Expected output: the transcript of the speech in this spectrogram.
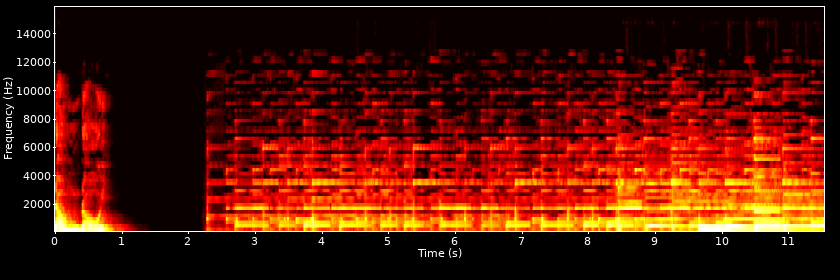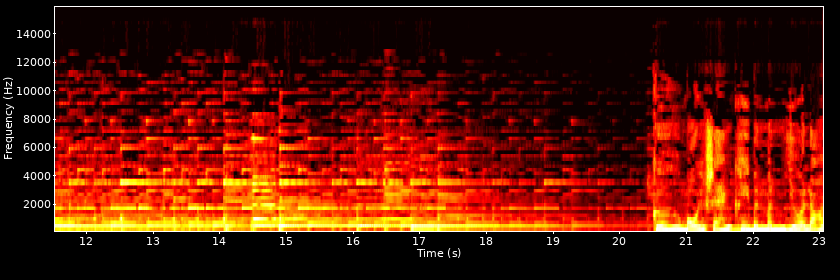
đồng đội Cứ mỗi sáng khi bình minh vừa ló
